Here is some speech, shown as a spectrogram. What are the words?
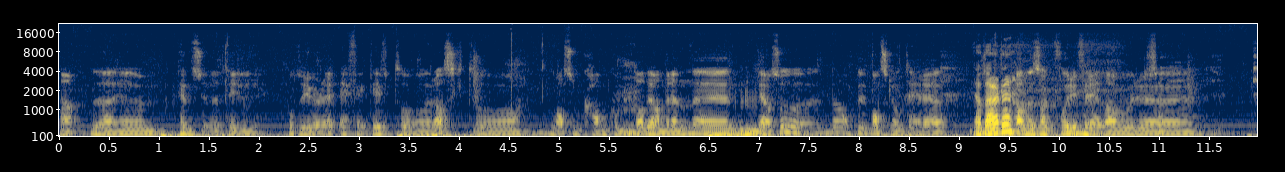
Ja, det er eh, hensynet til å gjøre det effektivt og raskt, og hva som kan komme ut av de andre enden, det, det er også det er vanskelig å håndtere. Ja, det er det. Jeg hadde en sak forrige fredag hvor uh,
